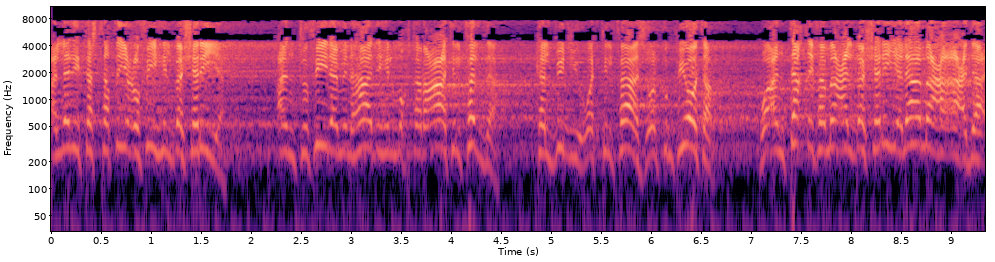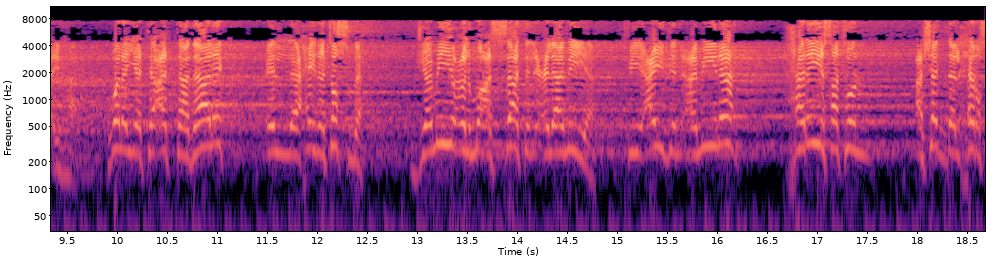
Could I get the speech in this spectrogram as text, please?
الذي تستطيع فيه البشرية أن تفيد من هذه المخترعات الفذة كالفيديو والتلفاز والكمبيوتر وأن تقف مع البشرية لا مع أعدائها ولن يتأتى ذلك إلا حين تصبح جميع المؤسسات الإعلامية في أيد أمينة حريصة أشد الحرص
